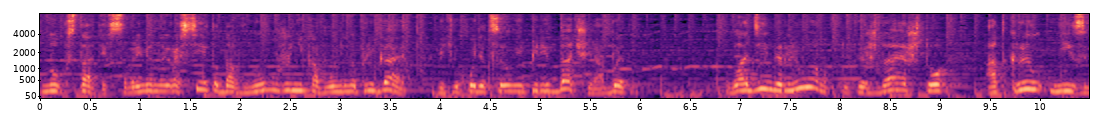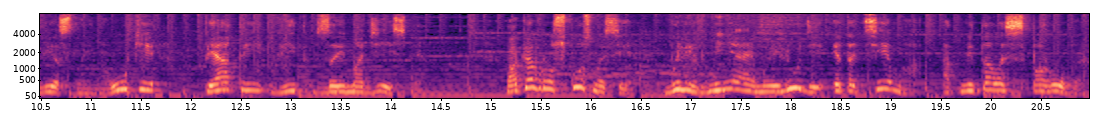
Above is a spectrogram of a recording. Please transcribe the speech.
Но, кстати, в современной России это давно уже никого не напрягает, ведь выходят целые передачи об этом. Владимир Леонов, утверждая, что открыл неизвестные науки пятый вид взаимодействия. Пока в Роскосмосе были вменяемые люди, эта тема отметалась с порога.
